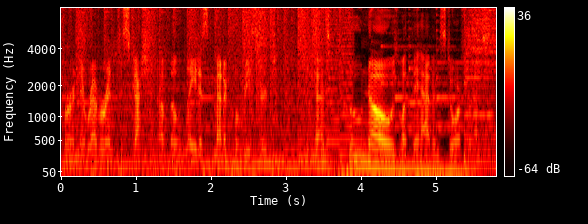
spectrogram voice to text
for an irreverent discussion of the latest medical research because who knows what they have in store for us.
